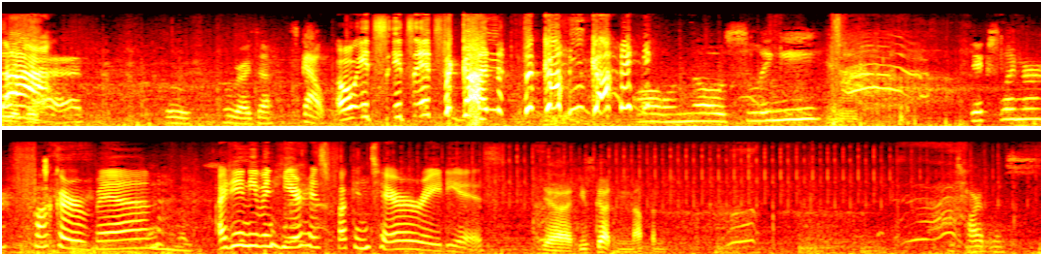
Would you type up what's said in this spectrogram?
Ah! Yeah. Ooh, ooh, Riza. Scout. Oh, it's it's it's the gun. The gun guy. Oh no, Slingy. Dick Slinger. Fucker, man. I didn't even hear his fucking terror radius. Yeah, he's got nothing. He's heartless.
